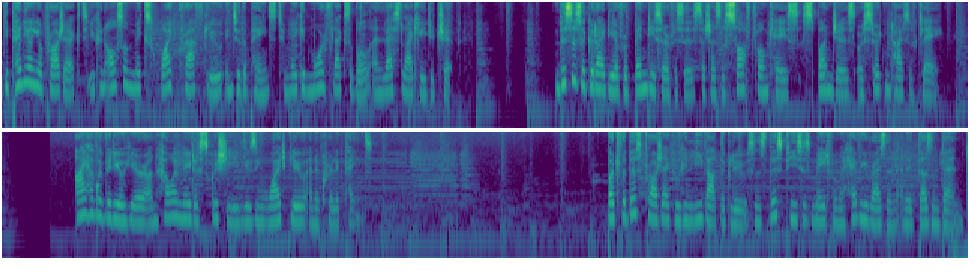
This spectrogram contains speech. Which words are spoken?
Depending on your project, you can also mix white craft glue into the paint to make it more flexible and less likely to chip. This is a good idea for bendy surfaces such as a soft phone case, sponges, or certain types of clay. I have a video here on how I made a squishy using white glue and acrylic paint. But for this project we can leave out the glue since this piece is made from a heavy resin and it doesn't bend.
